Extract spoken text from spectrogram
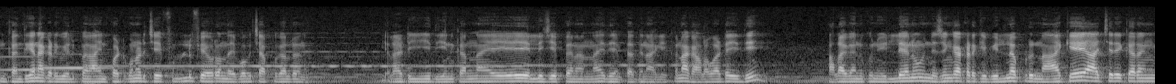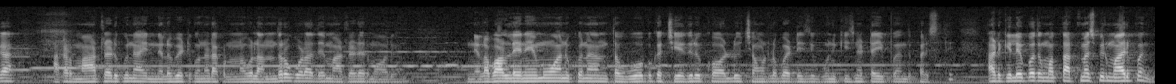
ఇంకందుకని అక్కడికి వెళ్ళిపోయాను ఆయన పట్టుకున్నాడు చే ఫుల్ ఫేవర్ ఉంది. అయిపోయి చెప్పగలరని. ఇలాంటి దీనికన్నా ఏ వెళ్ళి చెప్పానన్నా ఇదేం పెద్ద నాకు ఎక్కువ. నాకు అలవాటే ఇది. అలాగనుకుని వెళ్ళాను. నిజంగా అక్కడికి వెళ్ళినప్పుడు నాకే ఆశ్చర్యకరంగా అక్కడ మాట్లాడుకుని ఆయన నిలబెట్టుకున్నాడు. అక్కడ ఉన్న వాళ్ళందరూ కూడా అదే మాట్లాడారు మామూలుగా. నిలబడలేనేమో అనుకున్నంత ఓపిక చేతులు కాళ్ళు చెమటలు పట్టేసి ఉనికిసినట్టు అయిపోయింది పరిస్థితి. అక్కడికి వెళ్ళిపోతే మొత్తం అట్మాస్ఫియర్ మారిపోయింది.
